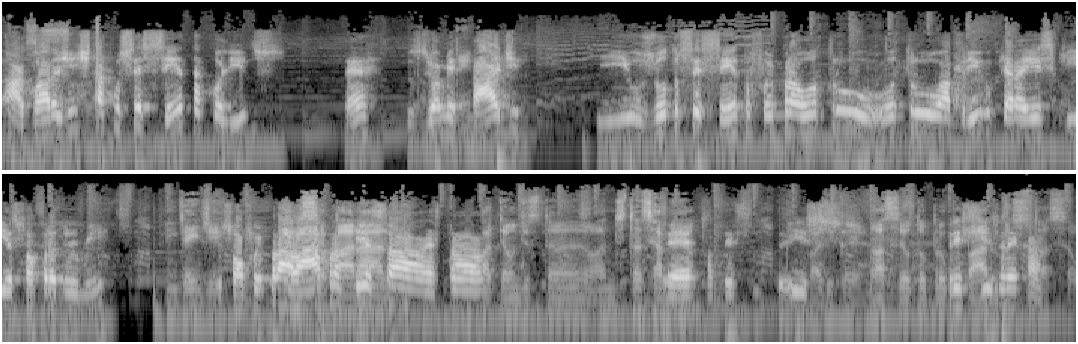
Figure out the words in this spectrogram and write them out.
Agora a gente tá com 60 acolhidos, né? Reduziu a metade. E os outros 60 foi para outro outro abrigo, que era esse que ia só para dormir. O Entendi. pessoal foi para lá para ter Separado. essa Pra essa ter um, distan um é, distanciamento. pra ter isso. Nossa, eu tô preocupado Precisa, né, cara? situação.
